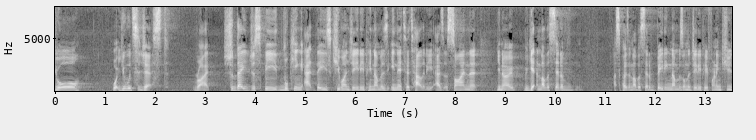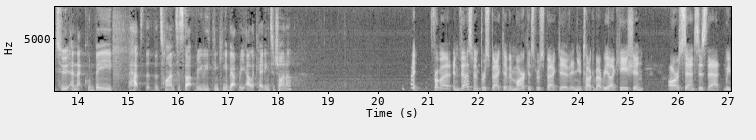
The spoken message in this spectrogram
your what you would suggest, right? Should they just be looking at these Q1 GDP numbers in their totality as a sign that, you know, we get another set of, I suppose, another set of beating numbers on the GDP front in Q2, and that could be perhaps the, the time to start really thinking about reallocating to China? I, from an investment perspective and markets perspective, and you talk about reallocation, our sense is that we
